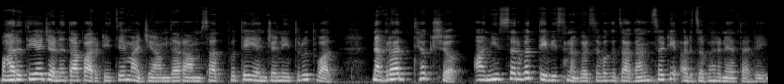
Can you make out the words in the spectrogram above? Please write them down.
भारतीय जनता पार्टीचे माजी आमदार राम सातपुते यांच्या नेतृत्वात नगराध्यक्ष आणि सर्व तेवीस नगरसेवक जागांसाठी अर्ज भरण्यात आले.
